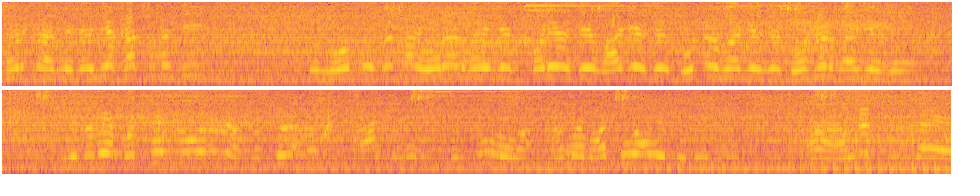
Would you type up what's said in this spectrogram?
સરકારને કંઈ દેખાતું નથી. તો લોકો કેટલા હેરાન થાય છે, પડે છે, વાગે છે, ઘૂંટણ ભાગે છે, ગોઠણ ભાગે છે. એટલે તમે પથ્થર જોવો ને પથ્થર આમાં માથું આવે તો આ હાલત થાય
